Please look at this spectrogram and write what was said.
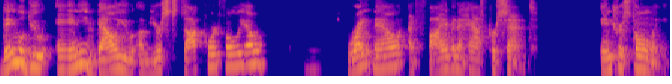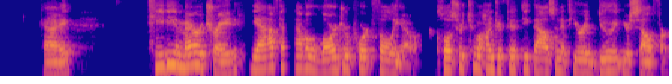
they will do any value of your stock portfolio right now at five and a half percent, interest only. Okay. TD Ameritrade, you have to have a larger portfolio, closer to 150,000 if you're a do-it-yourselfer.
